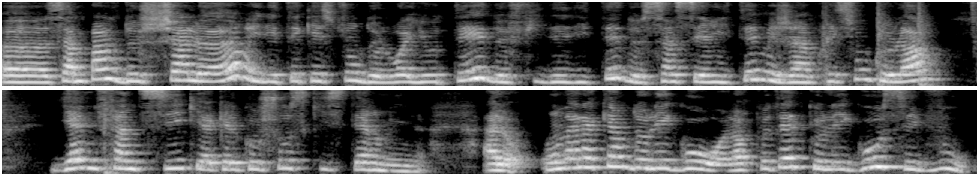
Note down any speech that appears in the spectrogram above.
euh, ça me parle de chaleur, il était question de loyauté, de fidélité, de sincérité, mais j'ai l'impression que là, il y a une fin de cycle, il y a quelque chose qui se termine. Alors, on a la carte de l'ego. Alors, peut-être que l'ego, c'est vous.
